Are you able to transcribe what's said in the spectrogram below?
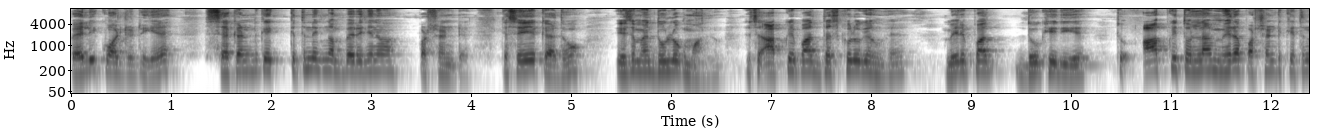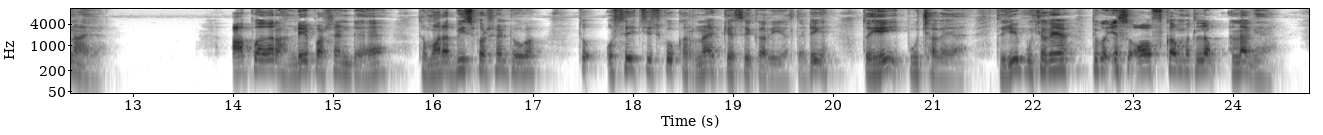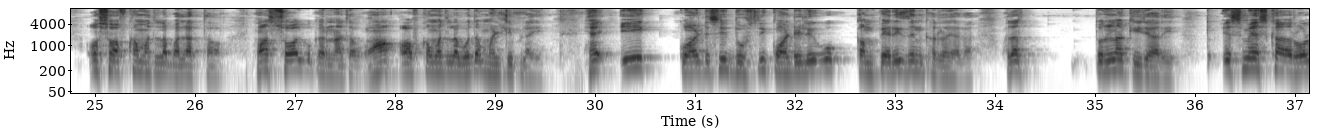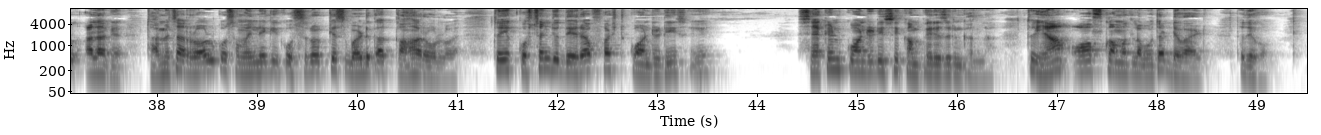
पहली क्वांटिटी है सेकंड के कितने कंपेरिजन में परसेंट है? जैसे ये कह दूँ जैसे मैं दो लोग मान लूँ। जैसे आपके पास दस किलो गेहूँ है, मेरे पास दो के जी है तो आपकी तुलना में मेरा परसेंट कितना है? आपका अगर हंड्रेड परसेंट है तो हमारा बीस परसेंट होगा। तो उसी चीज़ को करना है, कैसे करी जाता है ठीक है? तो यही पूछा गया है। तो ये पूछा गया देखो, इस ऑफ़ का मतलब अलग है। उस ऑफ़ का मतलब अलग था। वहाँ सॉल्व करना था। वहाँ ऑफ़ का मतलब होता है मल्टीप्लाई है, एक क्वांटिटी से दूसरी क्वांटिटी को कंपैरिजन कर रहा जा मतलब तुलना की जा रही। तो इसमें इसका रोल अलग है। तो हमेशा रोल को समझने की कोशिश करो, किस वर्ड का कहाँ रोल है। तो ये क्वेश्चन जो दे रहा है फ़र्स्ट क्वांटिटी से सेकंड क्वांटिटी से कंपैरिजन करना। तो यहाँ ऑफ़ का मतलब होता है डिवाइड तो देखो,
